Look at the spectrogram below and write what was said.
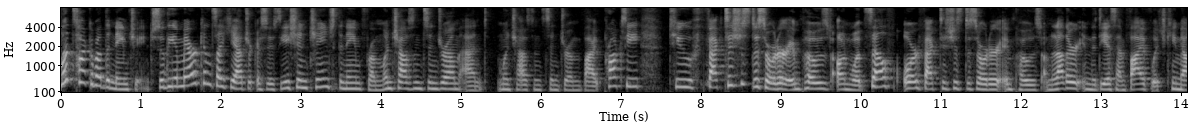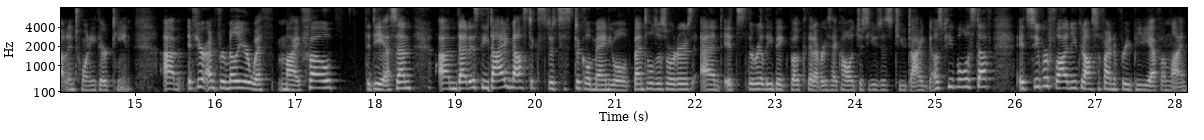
let's talk about the name change. So, the American Psychiatric Association changed the name from Munchausen syndrome and Munchausen syndrome by proxy to factitious disorder imposed on oneself or factitious disorder imposed on another in the DSM 5, which came out in 2013. Um, if you're unfamiliar with MyFO, the DSM. Um, that is the Diagnostic Statistical Manual of Mental Disorders, and it's the really big book that every psychologist uses to diagnose people with stuff. It's super flawed. You can also find a free PDF online.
